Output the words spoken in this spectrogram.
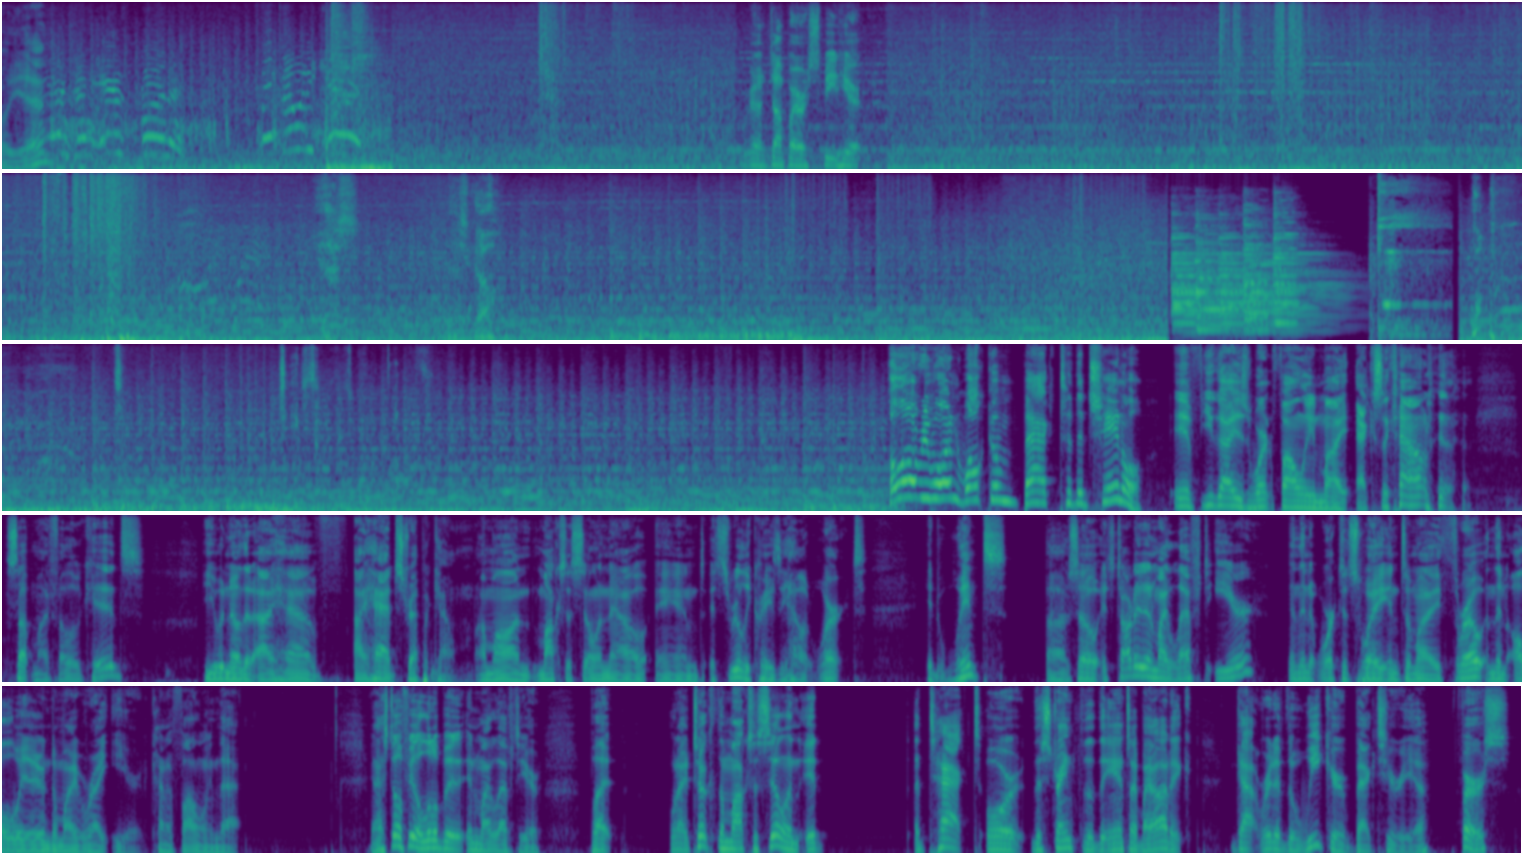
Oh yeah. engine is burning. Mobility kit. We're gonna dump our speed here. Welcome back to the channel. If you guys weren't following my X account, what's up, my fellow kids? You would know that I have I had Strep account. I'm on moxicillin now, and it's really crazy how it worked. It went uh, so it started in my left ear, and then it worked its way into my throat, and then all the way into my right ear, kind of following that. And I still feel a little bit in my left ear, but when I took the moxicillin, it attacked or the strength of the antibiotic got rid of the weaker bacteria first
